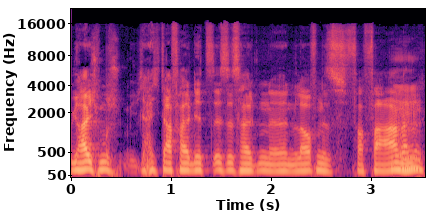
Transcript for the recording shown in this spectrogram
ja? ich muss, ja, ich darf halt jetzt, ist es halt ein, ein laufendes Verfahren. Mhm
